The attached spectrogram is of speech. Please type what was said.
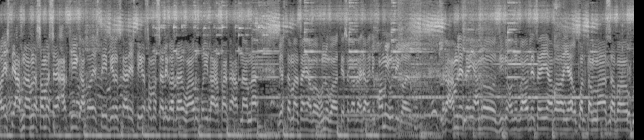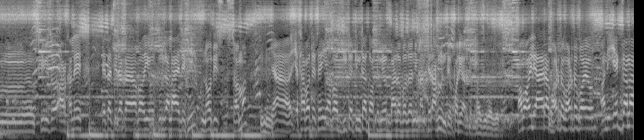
अब यस्तै आफ्ना आफ्ना समस्या आर्थिक अब यस्तै बेरोजगार यस्तैका समस्याले गर्दा उहाँहरू कोही लागापाका आफ्ना आफ्ना व्यस्तमा चाहिँ अब हुनुभयो। त्यसो गर्दाखेरि अहिले कमी हुँदै गयो। र हामीले चाहिँ हाम्रो जिजु हजुरबाहरूले चाहिँ अब यहाँ उपल तङमास अब सिमिचोर अर्खले यतातिरका अब यो दुर्गा लाएदेखि नौ दिनसम्म यहाँ यथावतै चाहिँ अब दुईवटा तिनवटा दर्शनीहरू बाजा बजाउने मान्छे राख्नुहुन्थ्यो परिवारको। हजुर हजुर। अब अहिले आएर घट्दो घट्दो गयो। अनि एकजना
